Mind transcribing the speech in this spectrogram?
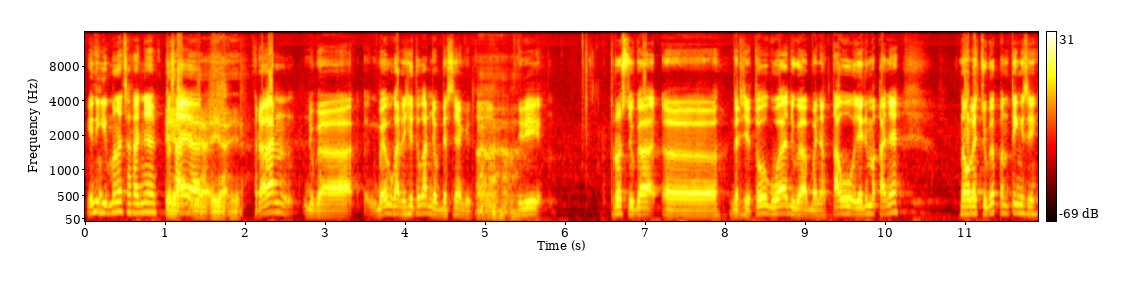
ini gimana caranya ke Iya, saya. iya iya iya Padahal kan juga gue bukan di situ kan job desk-nya gitu. Jadi terus juga eh dari situ gua juga banyak tahu. Jadi makanya knowledge juga penting sih.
